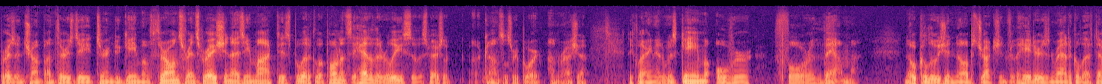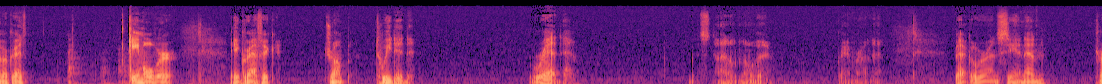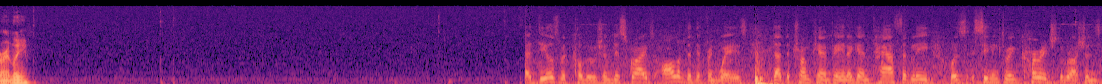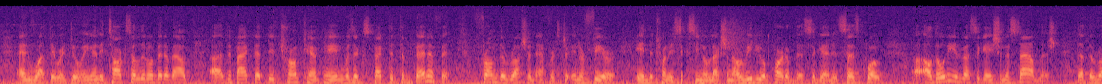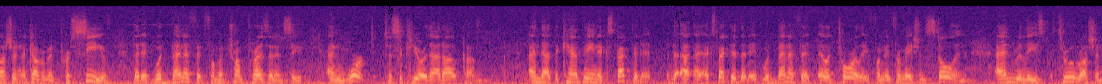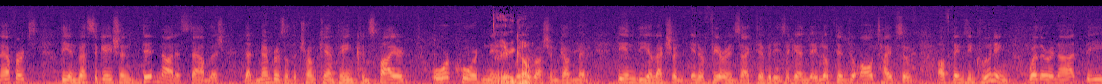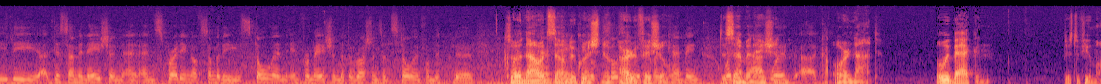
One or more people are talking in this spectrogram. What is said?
President Trump on Thursday turned to Game of Thrones for inspiration as he mocked his political opponents ahead of the release of the special counsel's report on Russia, declaring that it was game over for them. No collusion, no obstruction for the haters and radical left Democrats. Game over. A graphic Trump tweeted red. It's, I don't know the grammar on that. Back over on CNN. Currently, deals with collusion, describes all of the different ways that the Trump campaign, again, tacitly was seeming to encourage the Russians and what they were doing. And it talks a little bit about uh, the fact that the Trump campaign was expected to benefit from the Russian efforts to interfere in the 2016 election. I'll read you a part of this again. It says, quote, "Uh, although the investigation established that the Russian government perceived that it would benefit from a Trump presidency and worked to secure that outcome, and that the campaign expected it, uh, uh, expected that it would benefit electorally from information stolen and released through Russian efforts. The investigation did not establish that members of the Trump campaign conspired or coordinated with go. the Russian government in the election interference activities. Again, they looked into all types of, of things, including whether or not the, the uh, dissemination and, and spreading of some of the stolen information that the Russians had stolen from the, the so now it's down to a question of people associated with the Clinton artificial campaign, dissemination would, uh, or not. We'll be back in just a few moments.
